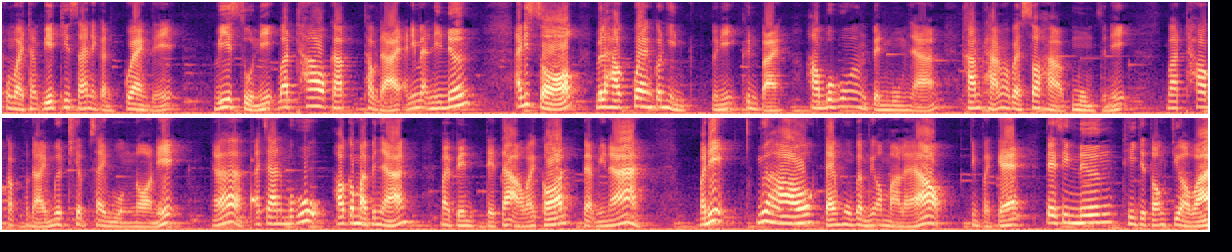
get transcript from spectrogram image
ความไวทางบิตที่ใช้ในการแกว้งตัวนี้ v ศูนย์นี้ว่าเท่ากับเท่าใดอันนี้มันอันที่หนึ่งอันที่ 2 เวลาเราแกว้งก้อนหิน ตัวนี้ขึ้นไปเราบ่ฮู้ว่ามันเป็นมุมหยังคำถามเอาไปซ่อหามุมตัวนี้ ว่าเท่ากับเท่าใดเมื่อเทียบใส่ลวงนอนนี้เอออาจารย์บ่ฮู้เฮาก็หมายเป็นหยังหมายเป็นเดต้าเอาไว้ก่อนแบบนี้นะวันนี้เมื่อเราแต่งหูแบบนี้ออกมาแล้ว จึงไปแก้แต่สิ่งหนึ่งที่จะต้องเจือไว้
